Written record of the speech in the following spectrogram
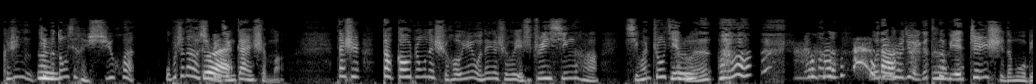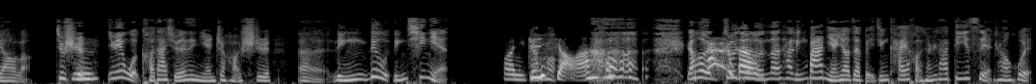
可是你这个东西很虚幻，我不知道要去北京干什么。但是到高中的时候，因为我那个时候也是追星哈，喜欢周杰伦，然后呢，我那个时候就有一个特别真实的目标了，就是因为我考大学的那年正好是呃零六零七年，哇，你真小啊！然后周杰伦呢，他零八年要在北京开，好像是他第一次演唱会，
